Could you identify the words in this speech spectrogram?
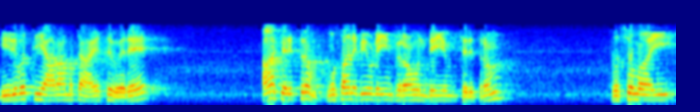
ഇരുപത്തിയാറാമത്തെ ആയത്ത് വരെ ആ ചരിത്രം മൂസാ നബിയുടെയും ഫിറോവിന്റെയും ചരിത്രം ഹ്രസ്വമായി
